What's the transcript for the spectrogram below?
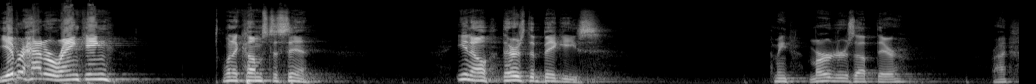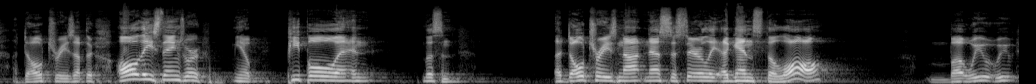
You ever had a ranking when it comes to sin? You know, there's the biggies. I mean, murder's up there, right? Adultery's up there. All these things where, you know, people and listen, Adultery is not necessarily against the law, but we, we,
